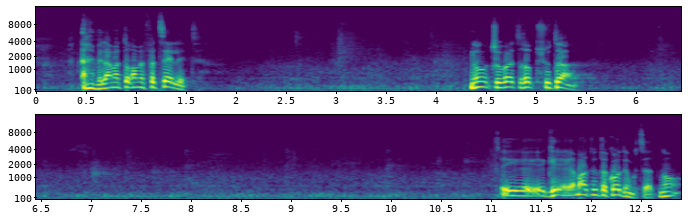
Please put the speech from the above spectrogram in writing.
ולמה התורה מפצלת? נו, תשובה צריכה פשוטה. אמרתי אותה קודם קצת, נו.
